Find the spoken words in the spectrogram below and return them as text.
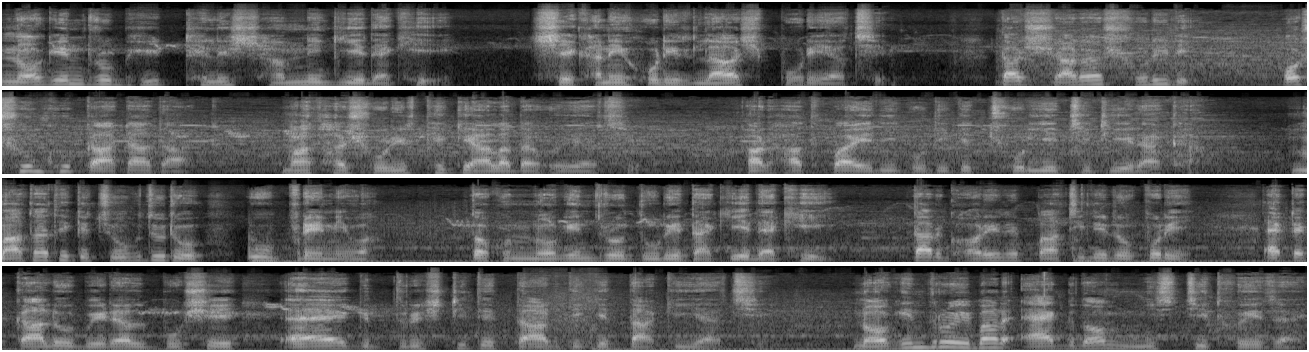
নগেন্দ্র ভিড় ঠেলে সামনে গিয়ে দেখে সেখানে হরির লাশ পড়ে আছে। তার সারা শরীরে অসংখ্য কাটা দাগ মাথা শরীর থেকে আলাদা হয়ে আছে আর হাত পা এদিক ওদিকে ছড়িয়ে ছিটিয়ে রাখা। মাথা থেকে চোখ দুটো উপড়ে নেওয়া। তখন নগেন্দ্র দূরে তাকিয়ে দেখে তার ঘরের পাঁচিলের ওপরে একটা কালো বেড়াল বসে এক দৃষ্টিতে তার দিকে তাকিয়ে আছে। নগেন্দ্র এবার একদম নিশ্চিত হয়ে যায়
